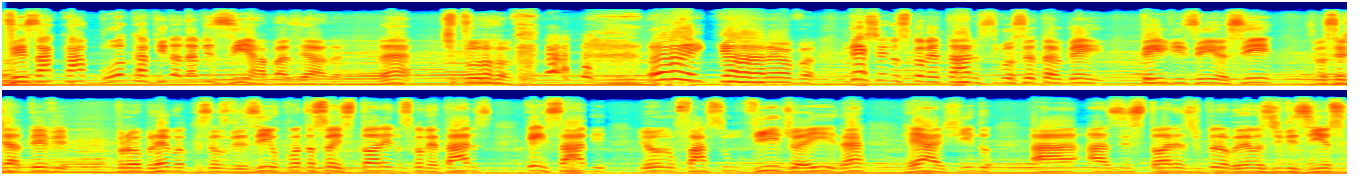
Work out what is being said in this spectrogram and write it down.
vocês acabou com a vida da vizinha, rapaziada, né? Tipo, ai caramba! Deixa aí nos comentários se você também tem vizinho assim, se você já teve problema com seus vizinhos, conta a sua história aí nos comentários. Quem sabe eu não faço um vídeo aí, né? Reagindo às histórias de problemas de vizinhos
